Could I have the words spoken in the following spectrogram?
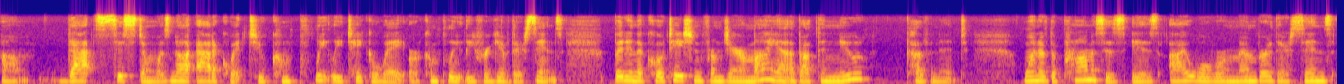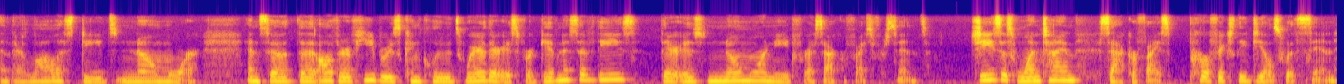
um, that system was not adequate to completely take away or completely forgive their sins. But in the quotation from Jeremiah about the new covenant, one of the promises is, I will remember their sins and their lawless deeds no more. And so the author of Hebrews concludes, where there is forgiveness of these, there is no more need for a sacrifice for sins. Jesus' one time sacrifice perfectly deals with sin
